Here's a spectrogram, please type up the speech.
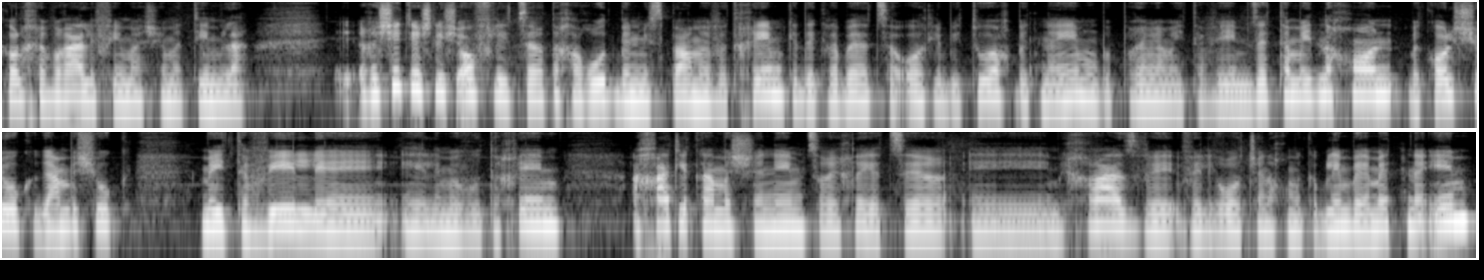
כל חברה לפי מה שמתאים לה. ראשית, יש לשאוף לייצר תחרות בין מספר מבטחים כדי לקבל הצעות לביטוח בתנאים ובפרמיה מיטביים. זה תמיד נכון בכל שוק, גם בשוק מיטבי אה, למבוטחים. אחת לכמה שנים צריך לייצר אה, מכרז ולראות שאנחנו מקבלים באמת תנאים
